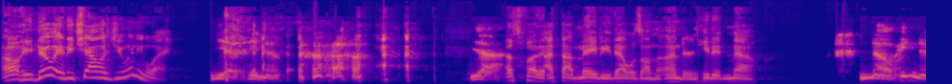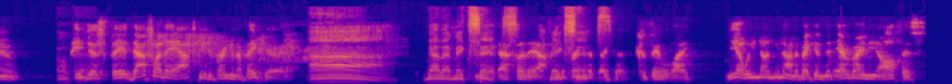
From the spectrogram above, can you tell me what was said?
Oh, he knew and he challenged you anyway. Yeah, he knew. yeah. That's funny. I thought maybe that was on the under and he didn't know. No, he knew. Okay. He just they, that's why they asked me to bring in a baker. Ah, now that makes sense. Yeah, that's why they asked me to bring sense. in a baker because they were like, "Yeah, we know you're not a baker." And then everybody in the office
